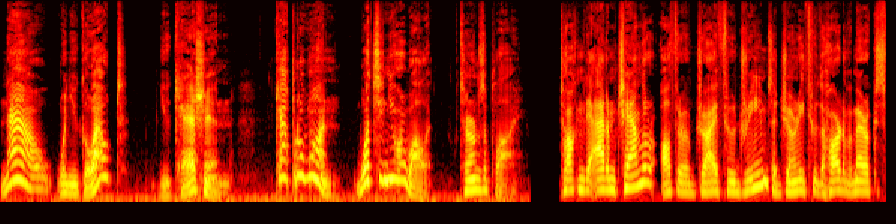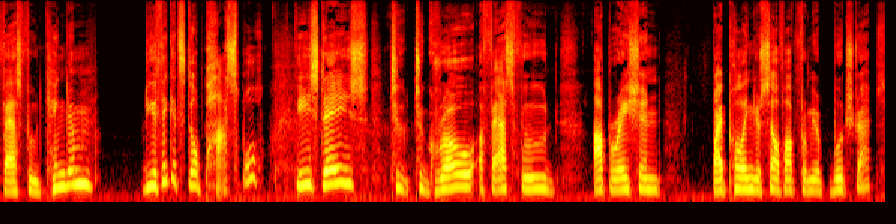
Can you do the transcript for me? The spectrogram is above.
Now, when you go out, you cash in. Capital One, what's in your wallet? Terms apply. Talking to Adam Chandler, author of Drive-Thru Dreams, A Journey Through the Heart of America's Fast Food Kingdom. Do you think it's still possible these days to, to grow a fast food operation by pulling yourself up from your bootstraps?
